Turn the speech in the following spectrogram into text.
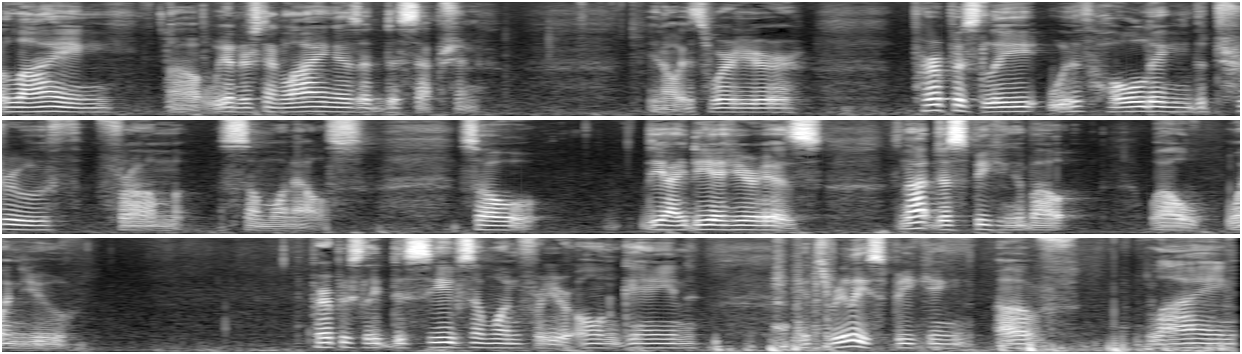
lying, uh, we understand lying as a deception. You know, it's where you're purposely withholding the truth from someone else. So the idea here is it's not just speaking about, well, when you purposely deceive someone for your own gain. It's really speaking of lying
